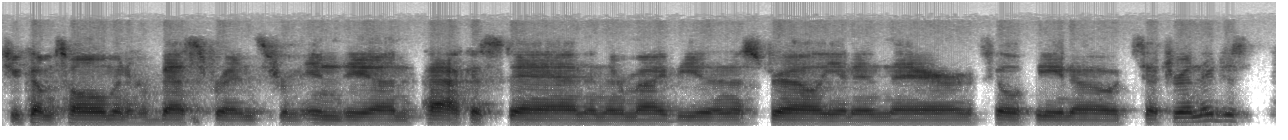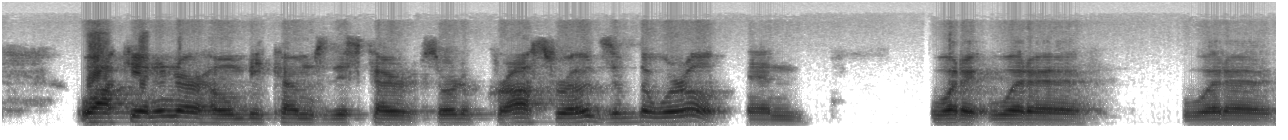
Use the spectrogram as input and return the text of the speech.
She comes home and her best friends from India and Pakistan, and there might be an Australian in there and a Filipino, etc. And they just walk in and our home becomes this kind of sort of crossroads of the world. And what a, what a, what a,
